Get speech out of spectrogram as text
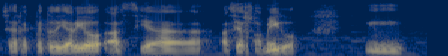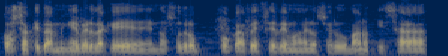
ese respeto diario hacia, hacia su amigo. Mm, cosas que también es verdad que nosotros pocas veces vemos en los seres humanos. Quizás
